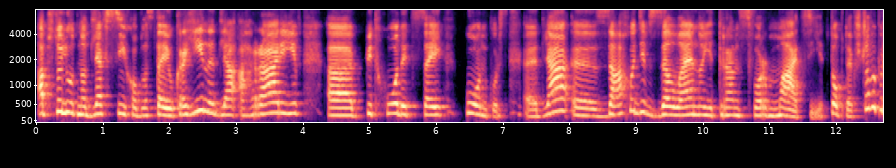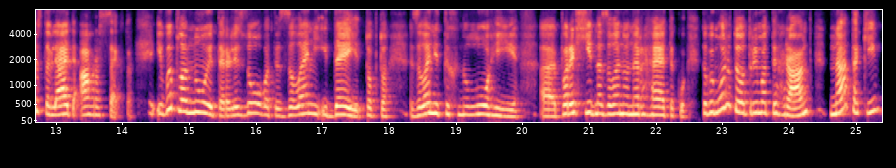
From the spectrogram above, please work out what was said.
Абсолютно для всіх областей України, для аграріїв е, підходить цей конкурс е, для е, заходів зеленої трансформації. Тобто, якщо ви представляєте агросектор і ви плануєте реалізовувати зелені ідеї, тобто зелені технології, е, перехід на зелену енергетику, то ви можете отримати грант на такі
